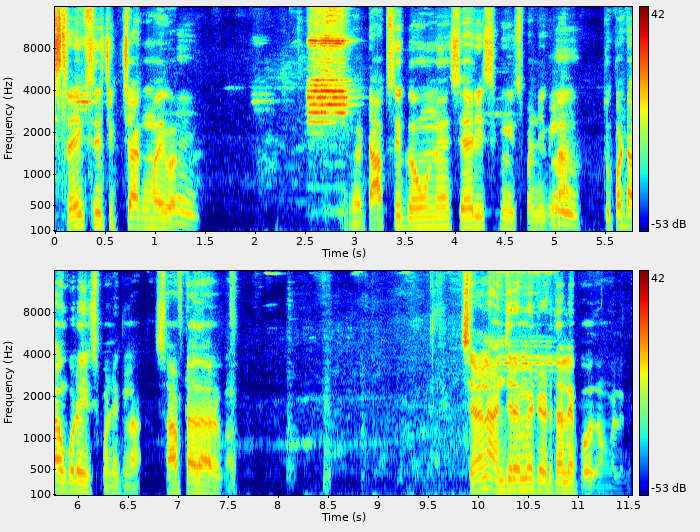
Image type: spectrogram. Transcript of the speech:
ஸ்ட்ரைப்ஸ் சிக்சாக் மாதிரி வரும். டாப்ஸ் கவுனு சாரீஸ்க்கு யூஸ் பண்ணிக்கலாம். துப்பட்டாவும் கூட யூஸ் பண்ணிக்கலாம். சாஃப்டா தான் இருக்கும். சில அஞ்சரை மீட்டர் எடுத்தாலே போதும் உங்களுக்கு.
